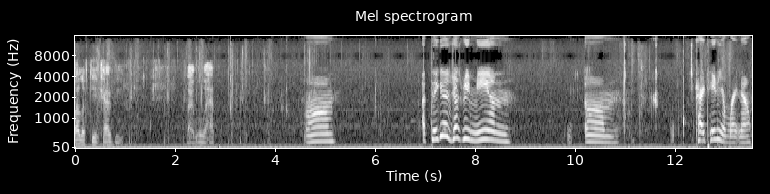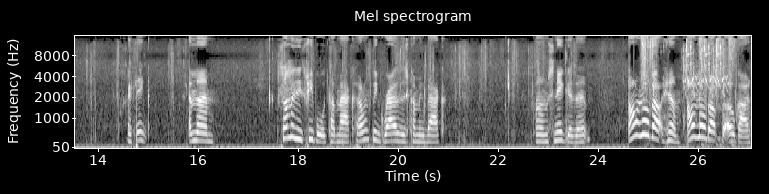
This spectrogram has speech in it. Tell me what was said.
if I left the academy, like what would happen? Um, I think it'd just be me and um titanium right now. I think, and then some of these people would come back. I don't think Raz is coming back. Um, Snake isn't. I don't know about him. I don't know about the O guy.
